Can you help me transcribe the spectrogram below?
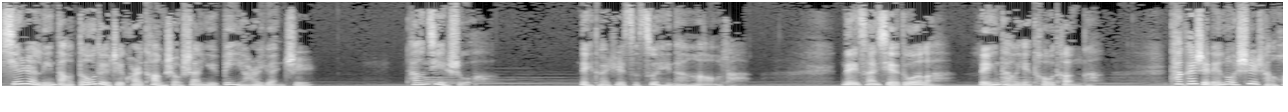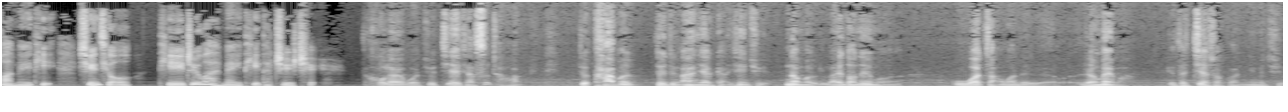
新任领导都对这块烫手山芋避而远之。汤计说：“那段日子最难熬了，内参写多了，领导也头疼啊。他开始联络市场化媒体，寻求体制外媒体的支持。后来我就接一下市场化媒体，就他们对这个案件感兴趣，那么来到内蒙，我掌握这个人脉嘛。”给他介绍过，你们去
